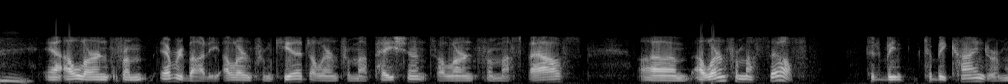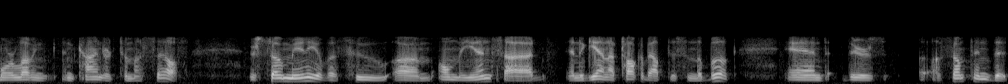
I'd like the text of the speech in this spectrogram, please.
mm. and I learn from everybody. I learn from kids. I learn from my patients. I learn from my spouse. Um, I learn from myself to be to be kinder, more loving and kinder to myself. There's so many of us who, um, on the inside, and again, I talk about this in the book, and there's uh, something that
